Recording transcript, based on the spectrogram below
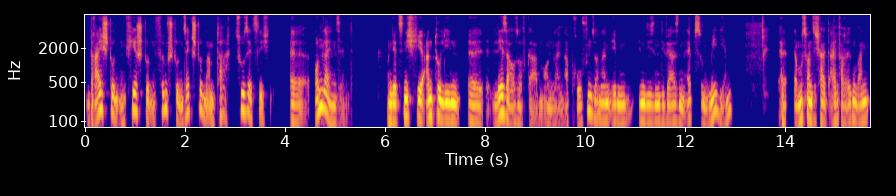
drei Stunden, vier Stunden, fünf Stunden, sechs Stunden am Tag zusätzlich äh, online sind, und jetzt nicht hier Antolin äh, Lesehausaufgaben online abrufen, sondern eben in diesen diversen Apps und Medien. Äh, da muss man sich halt einfach irgendwann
